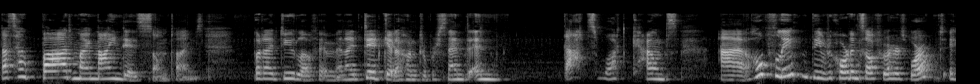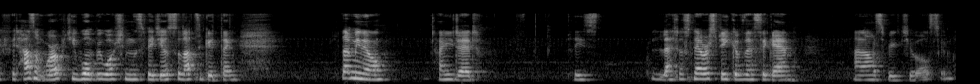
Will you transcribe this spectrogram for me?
That's how bad my mind is sometimes. But I do love him and I did get 100% and that's what counts. Uh, hopefully the recording software has worked. If it hasn't worked, you won't be watching this video, so that's a good thing. Let me know how you did. Please let us never speak of this again, and I'll speak to you all soon.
